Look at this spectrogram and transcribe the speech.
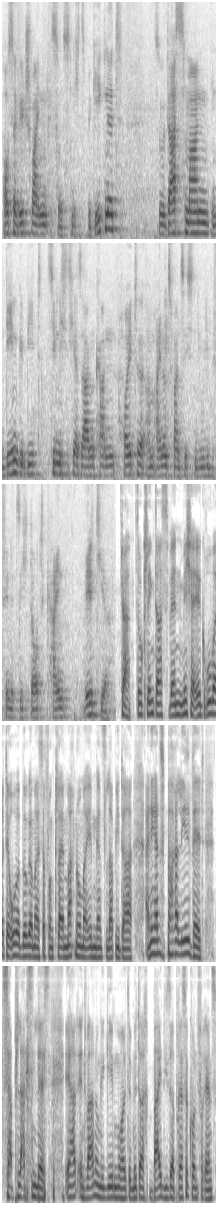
Außer Wildschweinen ist uns nichts begegnet, sodass man in dem Gebiet ziemlich sicher sagen kann, heute am 21. Juli befindet sich dort kein Wildtier. Ja, so klingt das, wenn Michael Grubert, der Oberbürgermeister von Kleinmachnow, mal eben ganz lapidar eine ganze Parallelwelt zerplatzen lässt. er hat Entwarnung gegeben heute Mittag bei dieser Pressekonferenz.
